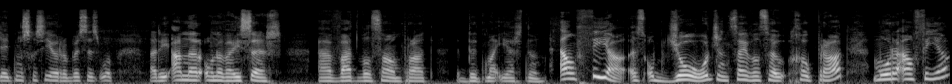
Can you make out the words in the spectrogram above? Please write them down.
jy het mos gesê jou rubus is oop dat die ander onderwysers uh, wat wil saam praat dit maar eers doen Althea is op George en sy wil sou gou praat môre Althea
